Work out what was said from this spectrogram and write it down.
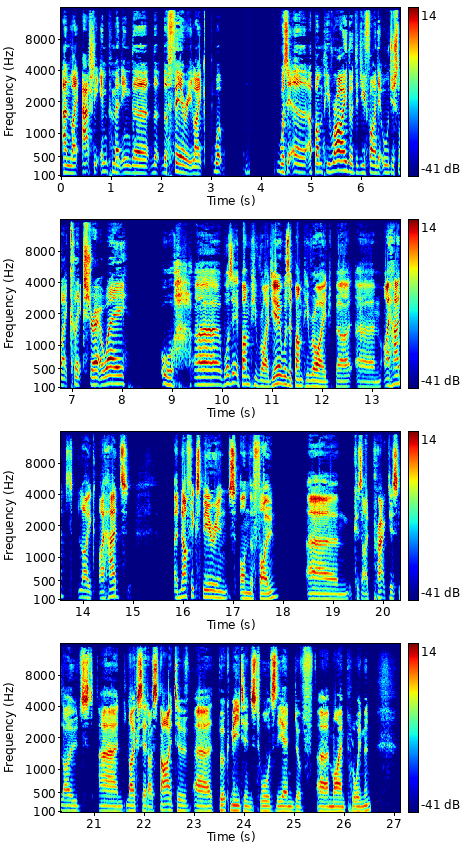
and like actually implementing the, the, the theory? Like, what was it a, a, bumpy ride, or did you find it all just like click straight away? Oh, uh, was it a bumpy ride? Yeah, it was a bumpy ride, but um, I had like I had enough experience on the phone because um, I'd practiced loads, and like I said, I started to uh, book meetings towards the end of uh, my employment.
